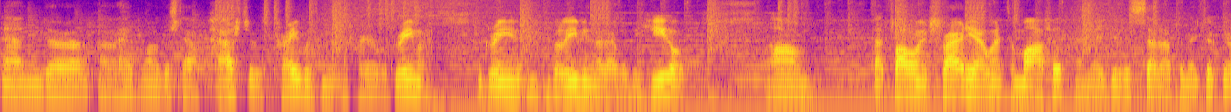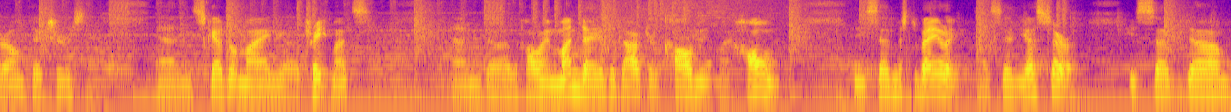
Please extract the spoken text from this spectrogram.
and uh, I had one of the staff pastors pray with me in a prayer of agreement agreeing, believing that I would be healed. Um, that following Friday, I went to Moffitt and they did a setup and they took their own pictures and scheduled my uh, treatments. And uh, the following Monday, the doctor called me at my home. And he said, Mr. Bailey. I said, Yes, sir. He said, um,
